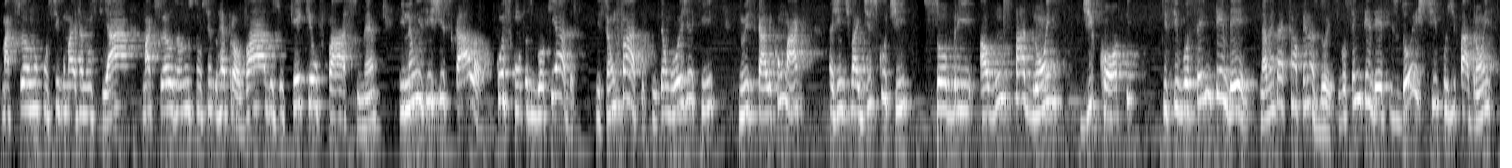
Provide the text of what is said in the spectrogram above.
Maxwell, não consigo mais anunciar, Maxwell, os anúncios estão sendo reprovados, o que que eu faço, né? E não existe escala com as contas bloqueadas, isso é um fato. Então hoje aqui, no Escale com Max, a gente vai discutir sobre alguns padrões de copy que se você entender, na verdade são apenas dois, se você entender esses dois tipos de padrões,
